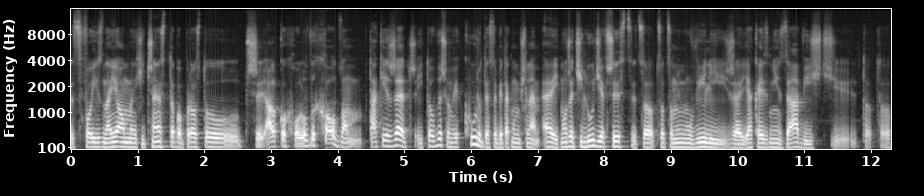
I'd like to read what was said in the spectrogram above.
y, swoich znajomych i często po prostu przy alkoholu wychodzą takie rzeczy. I to wyszło. Mówię, kurde, sobie tak myślałem, ej, może ci ludzie wszyscy, co, co, co mi mówili, że jaka jest w niej zawiść, to, to,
